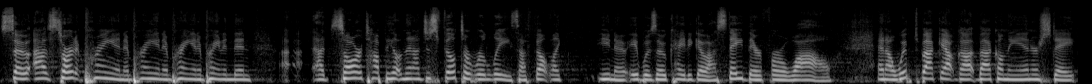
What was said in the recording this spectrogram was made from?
So I started praying and praying and praying and praying, and then I, I saw her top the hill, and then I just felt a release. I felt like, you know, it was okay to go. I stayed there for a while, and I whipped back out, got back on the interstate,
